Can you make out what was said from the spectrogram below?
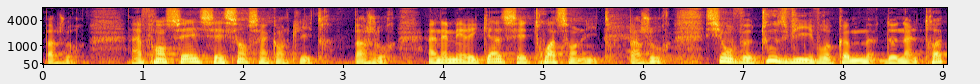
par jour. Un Français, c'est 150 litres par jour. Un Américain, c'est 300 litres par jour. Si on veut tous vivre comme Donald Trump,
